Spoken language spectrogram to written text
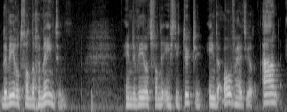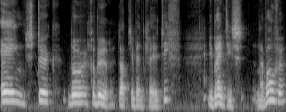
de wereld van de gemeenten in de wereld van de instituten, in de overheidswereld, aan één stuk door gebeuren. Dat je bent creatief, je brengt iets naar boven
